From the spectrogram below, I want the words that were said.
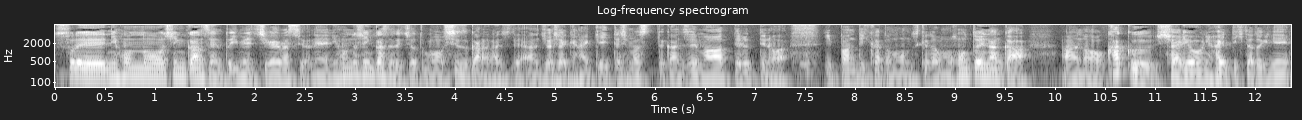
それ日本の新幹線とイメージ違いますよね日本の新幹線でちょっともう静かな感じであの乗車券拝見いたしますって感じで回ってるっていうのは一般的かと思うんですけどもう本当になんかあの各車両に入ってきた時に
